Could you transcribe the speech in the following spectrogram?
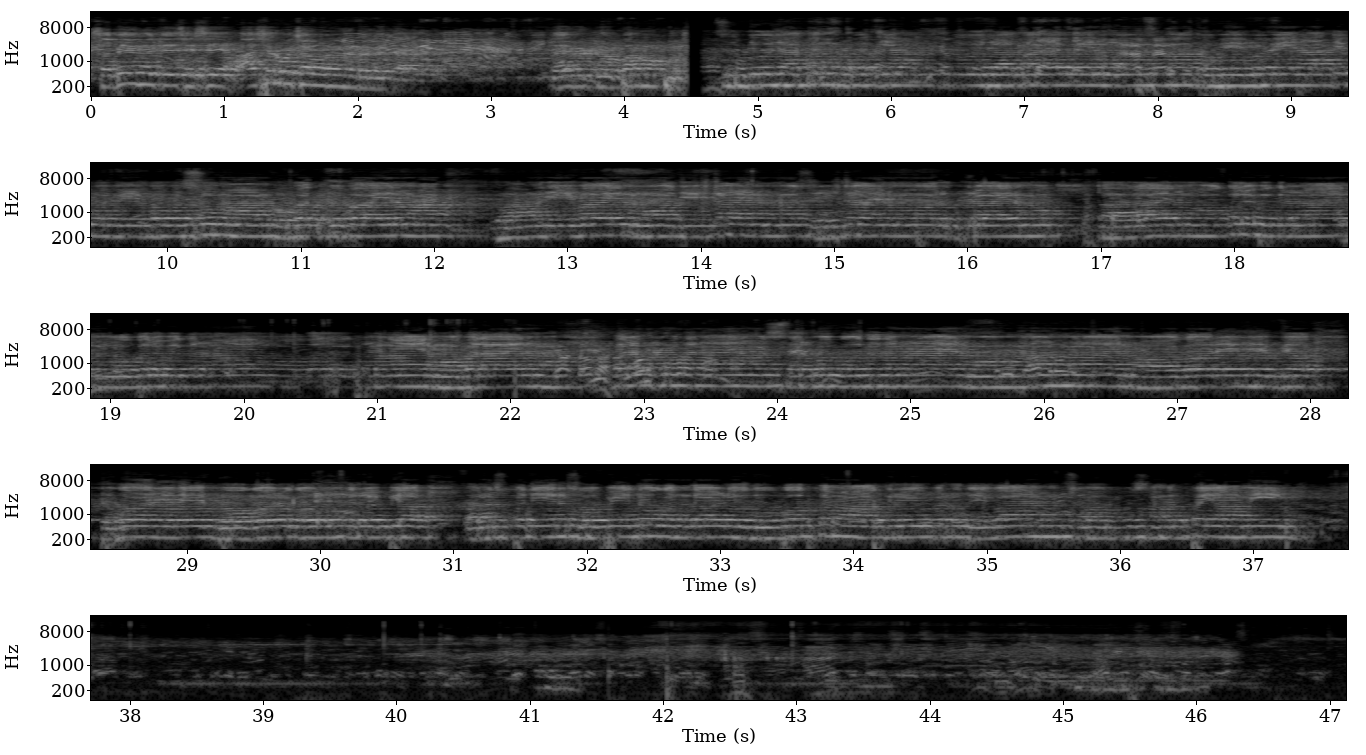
ಸಭೆಯನ್ನು ಉದ್ದೇಶಿಸಿ ಆಶೀರ್ವಚನವನ್ನು ನೀಡಲಿದ್ದಾರೆ. ದಯವಿಟ್ಟು ಪರಮ ಪೂಜೆ ಭುವೇ ಮಾಂ परमप्रदाय नमः सर्वभूतदमनाय नमो ब्रह्मणाय नमः गौरेभ्यो गौरेभ्यो गौरगौरेन्द्रेभ्य वनस्पतेन सोपेतो गन्धाडो धूपोत्तमाग्रे परदेवानं समर्पयामि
